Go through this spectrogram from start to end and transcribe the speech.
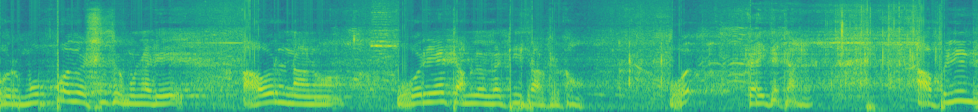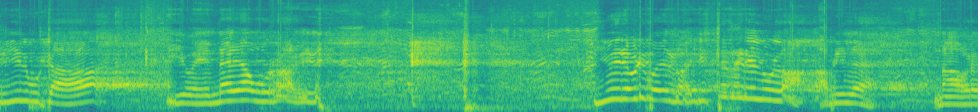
ஒரு முப்பது வருஷத்துக்கு முன்னாடி அவரும் நானும் ஒரே டம்ளரில் டீ சாப்பிட்ருக்கோம் கை தட்டாங்க. அப்படின்னு ரீல் விட்டா இவன் என்னையா விட்றான் ரீல். இவர் எப்படி போயிருக்கோம் இஷ்டத்துக்கு ரீல் விடலாம். அப்படி இல்லை. நான் அவரை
